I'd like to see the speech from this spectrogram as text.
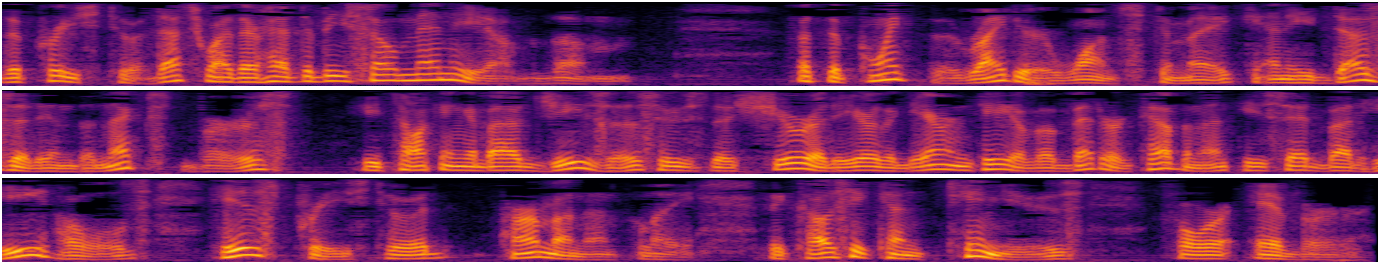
the priesthood. That's why there had to be so many of them. But the point the writer wants to make, and he does it in the next verse, he's talking about Jesus, who's the surety or the guarantee of a better covenant. He said, but he holds his priesthood permanently because he continues forever.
